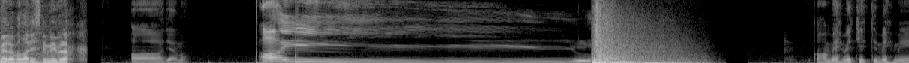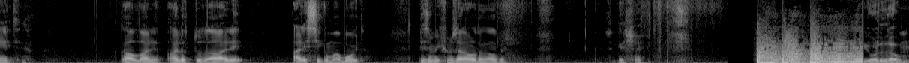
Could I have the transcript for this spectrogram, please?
Merhabalar ismim İbrahim. Aa gelme. Ay. Aa Mehmet gitti Mehmet. Kaldı Ali. Ali tuttu da Ali. Ali Sigma boydu. Bizim yükümüz hala orada kaldı. Geçen. Yollum.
